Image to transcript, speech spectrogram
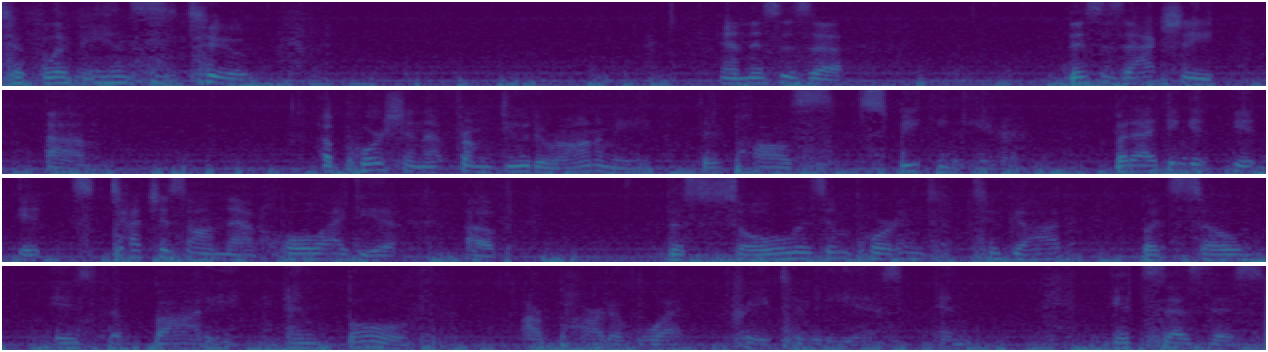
to Philippians 2. And this is a this is actually a portion from Deuteronomy that Paul's speaking here. But I think it, it, it touches on that whole idea of the soul is important to God, but so is the body. And both are part of what creativity is. And it says this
